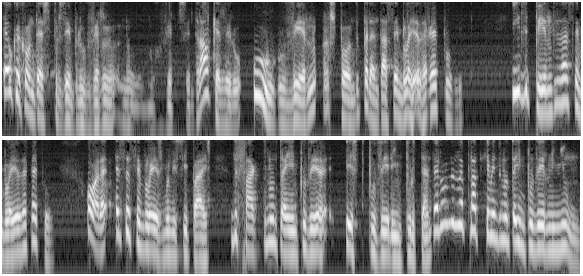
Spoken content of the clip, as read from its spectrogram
é o que acontece, por exemplo, no Governo, no, no governo Central, quer dizer, o, o Governo responde perante a Assembleia da República e depende da Assembleia da República. Ora, as Assembleias Municipais, de facto, não têm poder, este poder importante, não, praticamente não têm poder nenhum.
